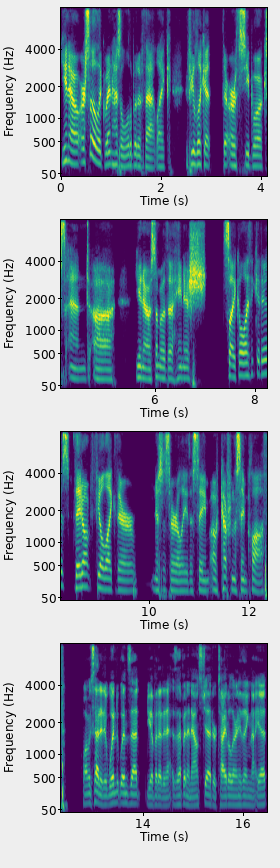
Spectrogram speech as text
you know, Ursula Le Guin has a little bit of that. Like, if you look at the Earthsea books and, uh, you know, some of the Hainish cycle, I think it is, they don't feel like they're necessarily the same, uh, cut from the same cloth. Well, I'm excited. When, when's that? You have it? Has that been announced yet, or title or anything? Not yet.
